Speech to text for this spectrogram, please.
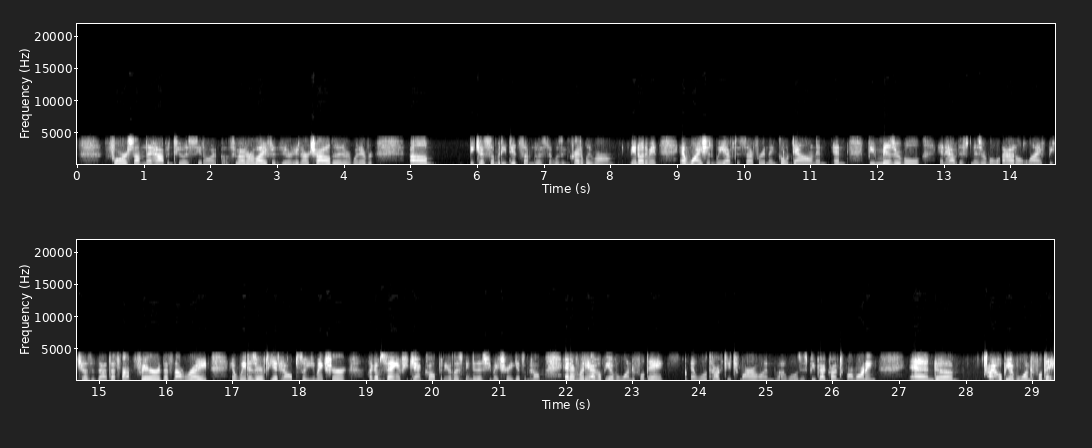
for something that happened to us, you know, throughout our life, in our childhood or whatever, um, because somebody did something to us that was incredibly wrong. You know what I mean? And why should we have to suffer and then go down and and be miserable and have this miserable adult life because of that? That's not fair. That's not right. And we deserve to get help. So you make sure, like I'm saying, if you can't cope and you're listening to this, you make sure you get some help. And everybody, I hope you have a wonderful day. And we'll talk to you tomorrow. And uh, we'll just be back on tomorrow morning. And uh, I hope you have a wonderful day.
